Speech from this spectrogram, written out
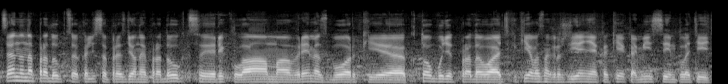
цены на продукцию, количество произведенной продукции, реклама, время сборки, кто будет продавать, какие вознаграждения, какие комиссии им платить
